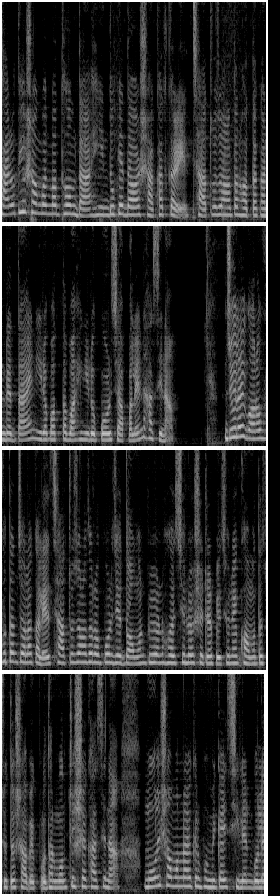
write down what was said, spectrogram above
ভারতীয় সংবাদ মাধ্যম দ্য হিন্দুকে দেওয়া সাক্ষাৎকারে ছাত্র জনতার হত্যাকাণ্ডের দায় নিরাপত্তা বাহিনীর ওপর চাপালেন হাসিনা। জুলাই গণভুত্থান চলাকালে ছাত্র জনতার ওপর যে দমন পীড়ন হয়েছিল, সেটার পেছনে ক্ষমতাচ্যুত সাবেক প্রধানমন্ত্রী শেখ হাসিনা মূল সমন্বয়কের ভূমিকায় ছিলেন বলে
